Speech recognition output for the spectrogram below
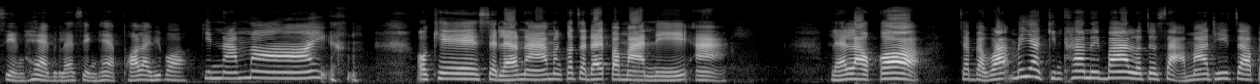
เสียงแหบอีกแล้วเสียงแหบเพราะอะไรพี่ปอ กินน้ำน้อย โอเค เสร็จแล้วนะ มันก็จะได้ประมาณนี้ อ่า และเราก็ จะแบบว่าไม่อยากกินข้าวในบ้านเราจะสามารถที่จะไป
